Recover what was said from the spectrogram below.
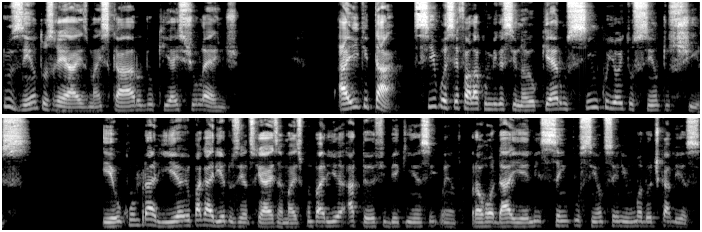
200 reais mais caro do que a Steel Legend. Aí que tá. Se você falar comigo assim, não, eu quero um 5800X, eu compraria, eu pagaria 200 reais a mais, compraria a TUF B550 para rodar ele 100% sem nenhuma dor de cabeça.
